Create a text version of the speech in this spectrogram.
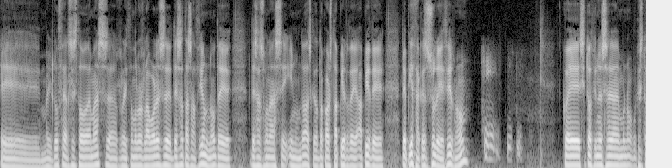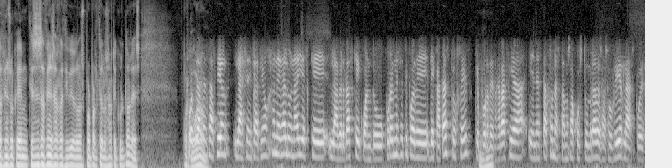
eh, Mariluz, has estado además eh, realizando las labores de esa tasación ¿no? de, de, esas zonas inundadas que te ha tocado esta a pie de, a pie de, de pieza, que se suele decir, ¿no? Sí, sí, sí qué situaciones, eh, bueno, qué situaciones o qué, sensaciones has recibido los, por parte de los agricultores. Pues la sensación, la sensación general, Unai, es que la verdad es que cuando ocurren ese tipo de, catástrofes, que por desgracia en esta zona estamos acostumbrados a sufrirlas, pues,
